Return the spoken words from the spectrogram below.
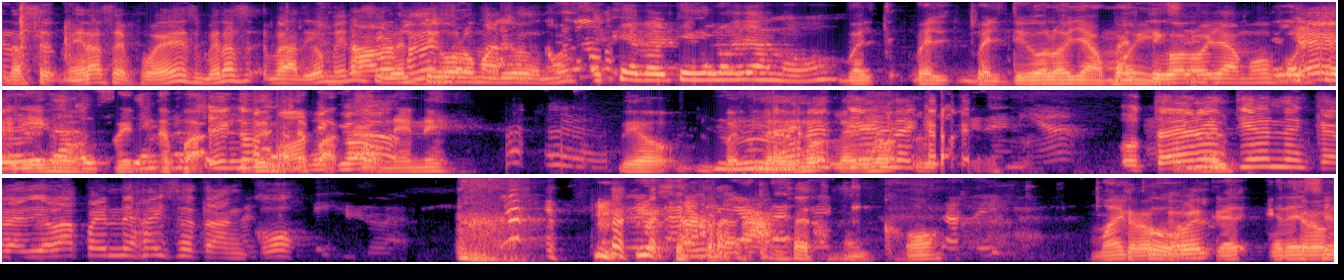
Mira, se, mira, se fue, mira, se- adiós, mira, si Vértigo lo mareó de nuevo. Es que Vértigo lo llamó. Vértigo lo llamó Vértigo y lo llamó, pues, dijo, vente acá, nene. Ustedes no dijo, le dijo, entienden que, Tenía- ustedes no Él- entienden que le dio la pendeja y se trancó. Que Ver- ¿qué, qué de creo que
